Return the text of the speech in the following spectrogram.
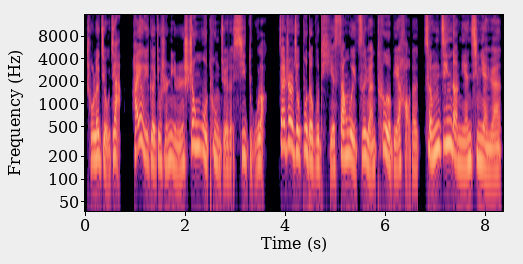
除了酒驾，还有一个就是令人深恶痛绝的吸毒了。在这儿就不得不提三位资源特别好的曾经的年轻演员：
